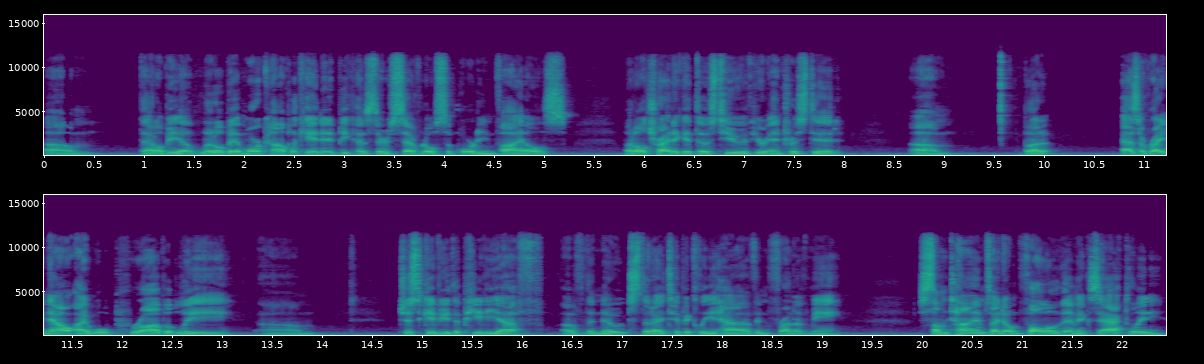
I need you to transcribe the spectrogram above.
Um, that'll be a little bit more complicated because there's several supporting files, but I'll try to get those to you if you're interested. Um, but as of right now, I will probably um, just give you the PDF of the notes that I typically have in front of me. Sometimes I don't follow them exactly,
